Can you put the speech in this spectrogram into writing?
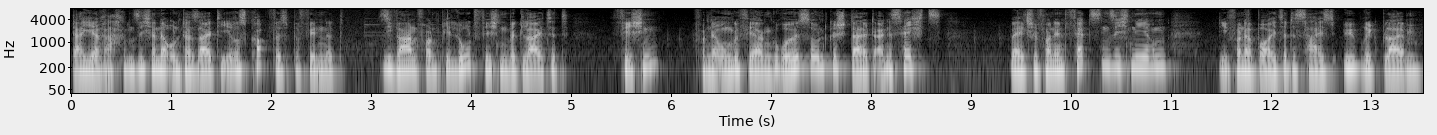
da ihr Rachen sich an der Unterseite ihres Kopfes befindet. Sie waren von Pilotfischen begleitet, Fischen von der ungefähren Größe und Gestalt eines Hechts, welche von den Fetzen sich nähren, die von der Beute des Hais übrig bleiben.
